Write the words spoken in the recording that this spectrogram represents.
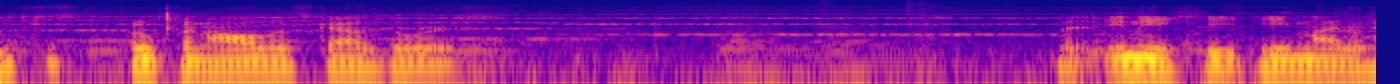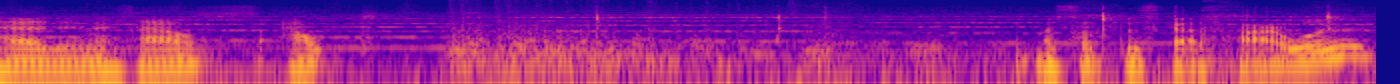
Let's just open all this guy's doors. Let any heat he might have had in his house out. Mess up this guy's firewood.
